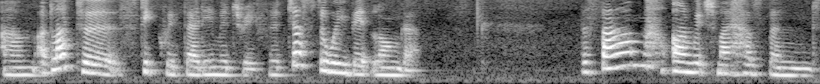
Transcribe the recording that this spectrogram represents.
um, I'd like to stick with that imagery for just a wee bit longer. The farm on which my husband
